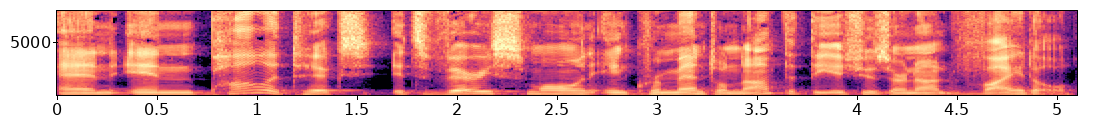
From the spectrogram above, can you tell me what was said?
And in politics, it's very small and incremental. Not that the issues are not vital,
